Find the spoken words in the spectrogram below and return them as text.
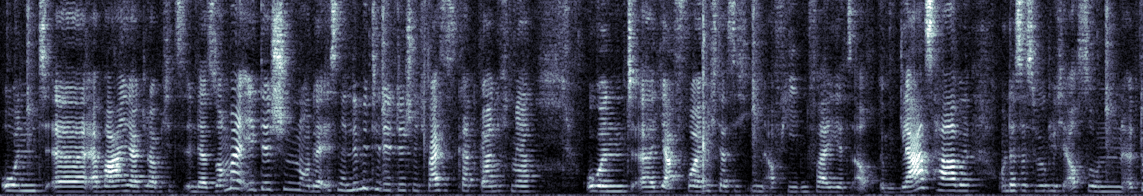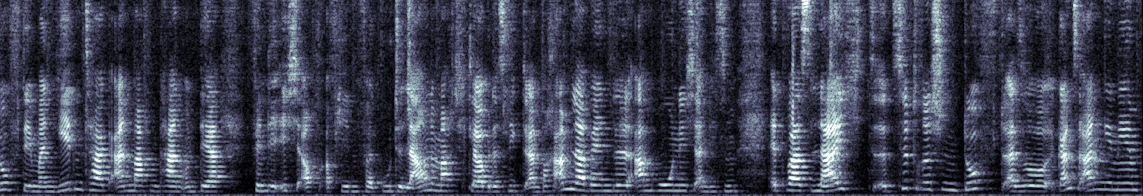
Und äh, er war ja, glaube ich, jetzt in der Sommer Edition oder ist eine Limited Edition. Ich weiß es gerade gar nicht mehr. Und äh, ja, freue mich, dass ich ihn auf jeden Fall jetzt auch im Glas habe. Und das ist wirklich auch so ein äh, Duft, den man jeden Tag anmachen kann und der, finde ich, auch auf jeden Fall gute Laune macht. Ich glaube, das liegt einfach am Lavendel, am Honig, an diesem etwas leicht äh, zitrischen Duft. Also ganz angenehm.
